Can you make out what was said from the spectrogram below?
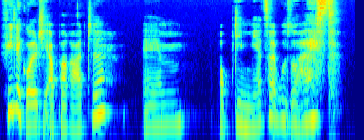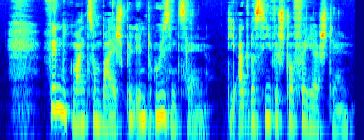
Viele Golgi-Apparate, ähm, ob die Mehrzahl wohl so heißt, findet man zum Beispiel in Drüsenzellen, die aggressive Stoffe herstellen.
